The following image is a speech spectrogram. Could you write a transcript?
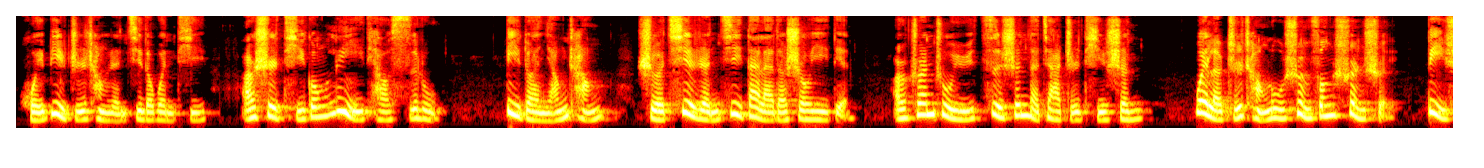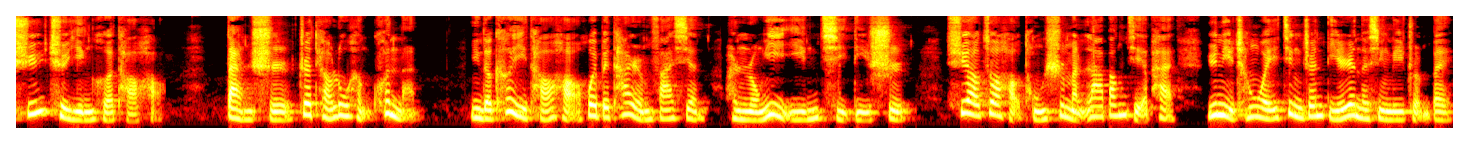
回避职场人际的问题，而是提供另一条思路：避短扬长，舍弃人际带来的收益点，而专注于自身的价值提升。为了职场路顺风顺水，必须去迎合讨好，但是这条路很困难。你的刻意讨好会被他人发现，很容易引起敌视。需要做好同事们拉帮结派、与你成为竞争敌人的心理准备。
